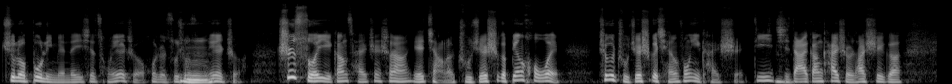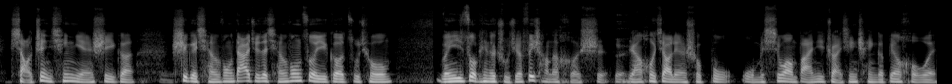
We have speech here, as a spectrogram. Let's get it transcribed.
俱乐部里面的一些从业者或者足球从业者。之所以刚才郑世良也讲了，主角是个边后卫，这个主角是个前锋。一开始第一集大家刚开始，他是一个小镇青年，是一个是一个前锋。大家觉得前锋做一个足球。文艺作品的主角非常的合适，然后教练说不，我们希望把你转型成一个边后卫。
